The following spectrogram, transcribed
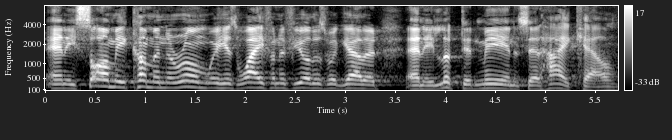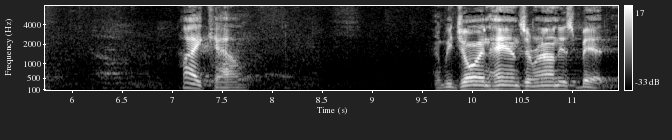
And he saw me come in the room where his wife and a few others were gathered. And he looked at me and said, Hi, Cal. Hi, Cal. And we joined hands around his bed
